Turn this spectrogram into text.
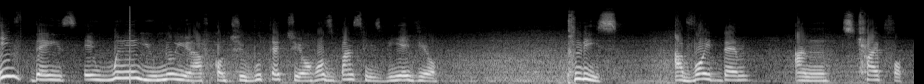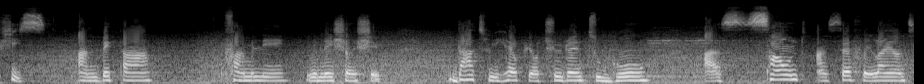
If there is a way you know you have contributed to your husband's misbehavior, please avoid them and strive for peace and better family relationship. That will help your children to grow as sound and self-reliant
